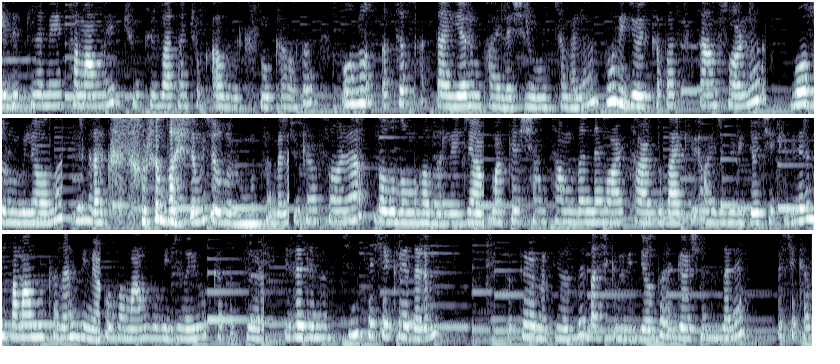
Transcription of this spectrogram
editlemeyi tamamlayıp çünkü zaten çok az bir kısmı kaldı. Onu atıp hatta yarın paylaşırım muhtemelen. Bu videoyu kapattıktan sonra Bodrum vloguna 20 dakika sonra başlamış olurum muhtemelen. Çünkü sonra bavulumu hazırlayacağım. Makyaj çantamda ne var tarzı belki ayrı bir video çekebilirim. Zamanım kalır mı bilmiyorum. O zaman bu videoyu kapatıyorum. İzlediğiniz için teşekkür ederim. Öpüyorum hepinizi. Başka bir videoda görüşmek üzere. Hoşçakalın.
